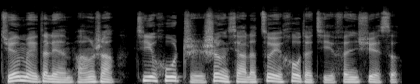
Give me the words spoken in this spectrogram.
绝美的脸庞上几乎只剩下了最后的几分血色。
